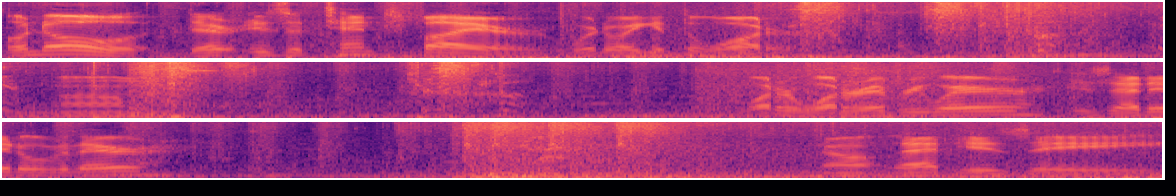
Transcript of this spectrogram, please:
Oh no, there is a tent fire. Where do I get the water? Um, water, water everywhere? Is that it over there? No, that is a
